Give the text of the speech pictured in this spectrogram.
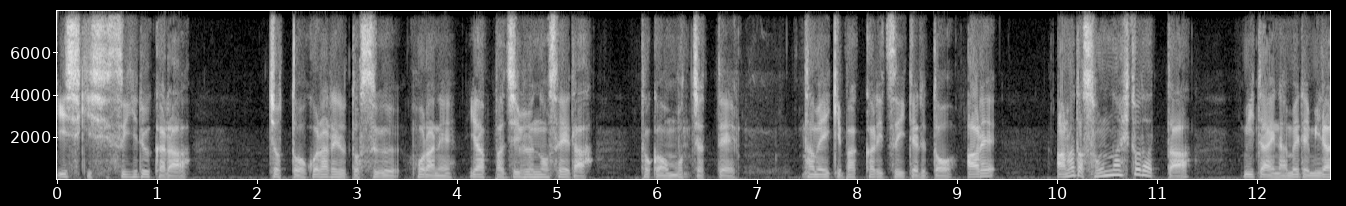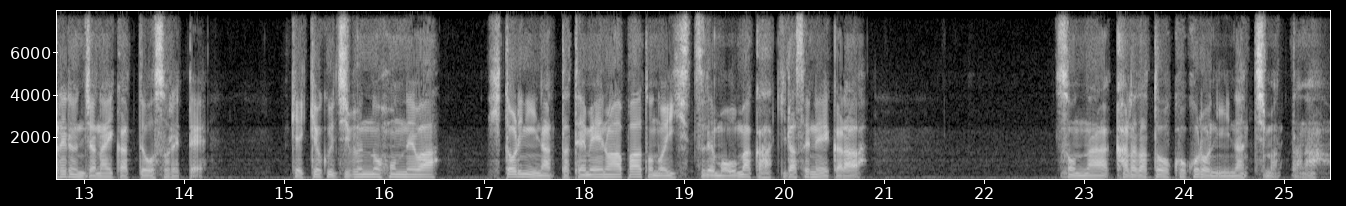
意識しすぎるから、ちょっと怒られるとすぐ、ほらね、やっぱ自分のせいだ、とか思っちゃって、ため息ばっかりついてると、あれあなたそんな人だった？みたいな目で見られるんじゃないかって恐れて、結局自分の本音は、一人になったてめえのアパートの一室でもうまく吐き出せねえから、そんな体と心になっちまったな。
